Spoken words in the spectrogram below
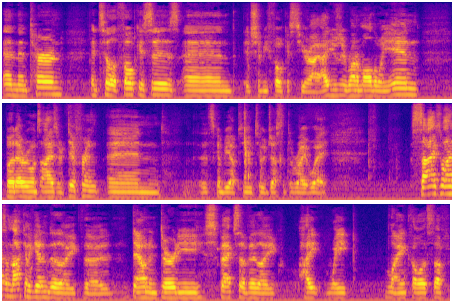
and then turn until it focuses and it should be focused to your eye. I usually run them all the way in, but everyone's eyes are different and it's going to be up to you to adjust it the right way. Size wise, I'm not going to get into like the down and dirty specs of it, like height, weight, length, all that stuff.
